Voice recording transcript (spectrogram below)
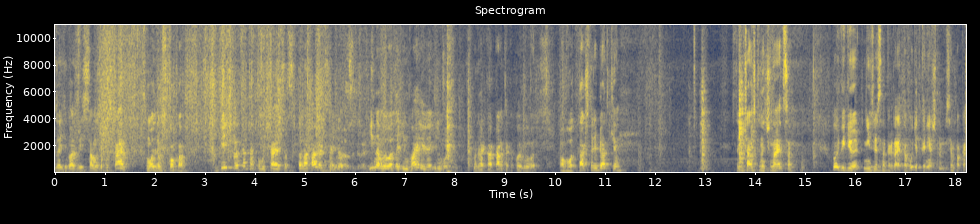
за эти 2-3 часа мы запускаем, смотрим сколько. 10% получается с донатаверса Ну да, забирай. И на вывод 1.2 или 1.8. Смотря какая карта, какой вывод. Вот. Так что, ребятки, стримчанский начинается. Ну, видео неизвестно, когда это будет, конечно. Всем пока.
